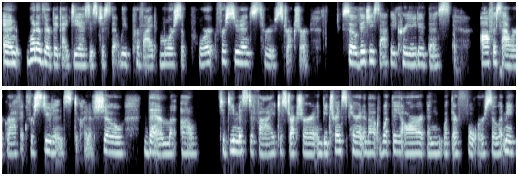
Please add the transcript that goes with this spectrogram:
And one of their big ideas is just that we provide more support for students through structure. So Viji Sathy created this office hour graphic for students to kind of show them uh, to demystify, to structure and be transparent about what they are and what they're for. So let me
